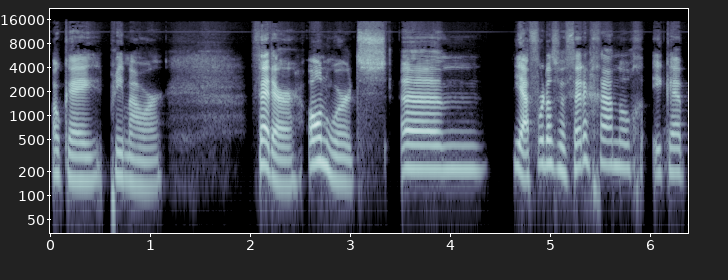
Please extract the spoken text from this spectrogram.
oké, prima hoor. Verder, onwards. Ehm, ja, voordat we verder gaan nog, ik heb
